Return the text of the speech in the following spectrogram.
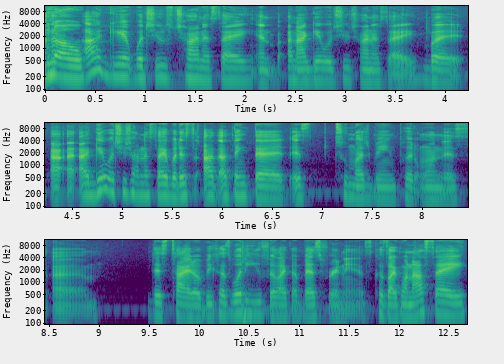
you know. I get what you're trying to say, and and I get what you're trying to say, but I, I I get what you're trying to say, but it's I, I think that it's too much being put on this um this title because what do you feel like a best friend is? Because like when I say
